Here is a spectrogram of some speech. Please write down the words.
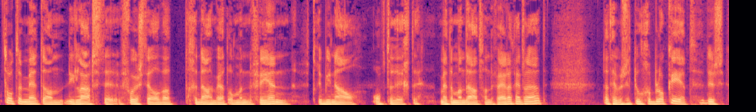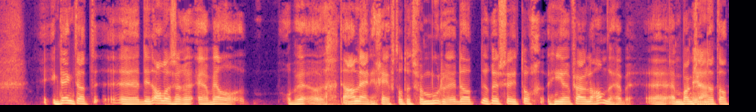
Tot en met dan die laatste voorstel wat gedaan werd om een VN-tribunaal op te richten met een mandaat van de Veiligheidsraad. Dat hebben ze toen geblokkeerd. Dus ik denk dat uh, dit alles er, er wel op de aanleiding geeft tot het vermoeden dat de Russen toch hier vuile handen hebben. Uh, en bang zijn dat dat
